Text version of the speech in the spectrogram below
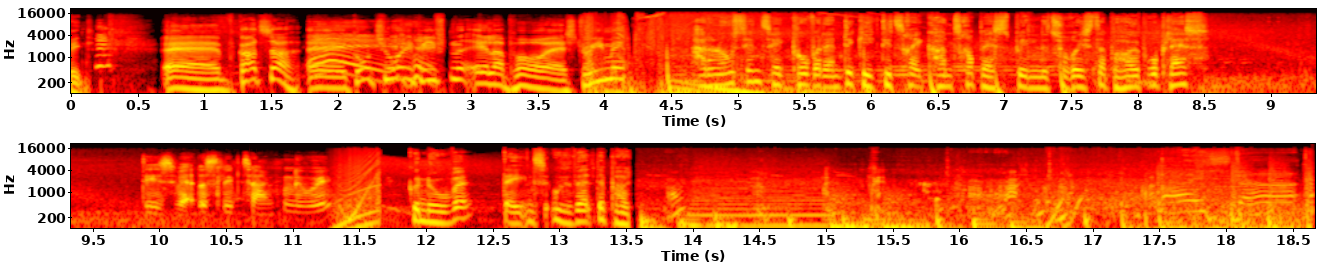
Fint. Uh, godt så. Uh, god tur i biften eller på uh, streaming. Har du nogensinde tænkt på, hvordan det gik de tre kontrabasspillende turister på Højbroplads? Det er svært at slippe tanken nu, ikke? Gunova, dagens udvalgte podcast. Oyster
